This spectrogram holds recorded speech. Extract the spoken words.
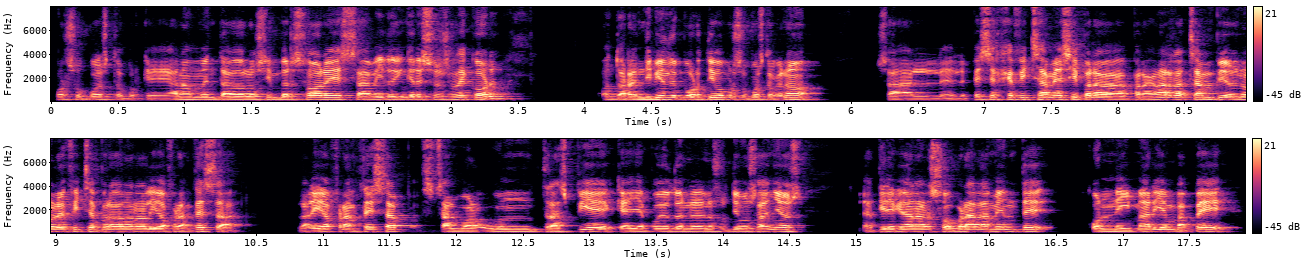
por supuesto, porque han aumentado los inversores, ha habido ingresos récord. En cuanto a rendimiento deportivo, por supuesto que no. O sea, el, PSG ficha a Messi para, ganar la Champions, no le ficha para ganar la Liga Francesa. La Liga Francesa, salvo algún traspié que haya podido tener en los últimos años, la tiene que ganar sobradamente con Neymar y Mbappé.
